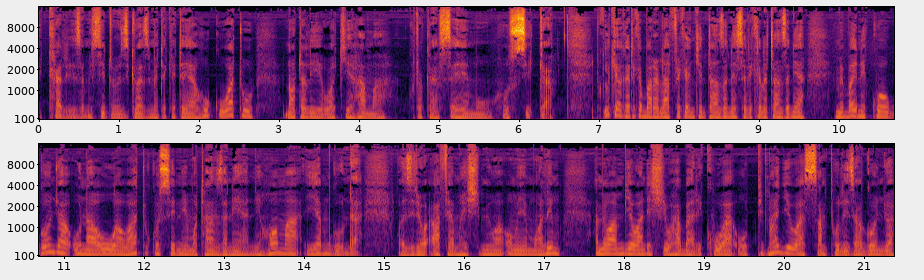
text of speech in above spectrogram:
ekari za misitu zikiwa zimeteketea, huku watu na watalii wakihama kutoka sehemu husika. Tukielekea katika bara la Afrika, nchini Tanzania, serikali ya Tanzania imebaini kuwa ugonjwa unaoua watu kusini mwa Tanzania ni homa ya mgunda. Waziri wa afya Mheshimiwa Umi Mwalimu amewaambia waandishi wa habari kuwa upimaji wa sampuli za wagonjwa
